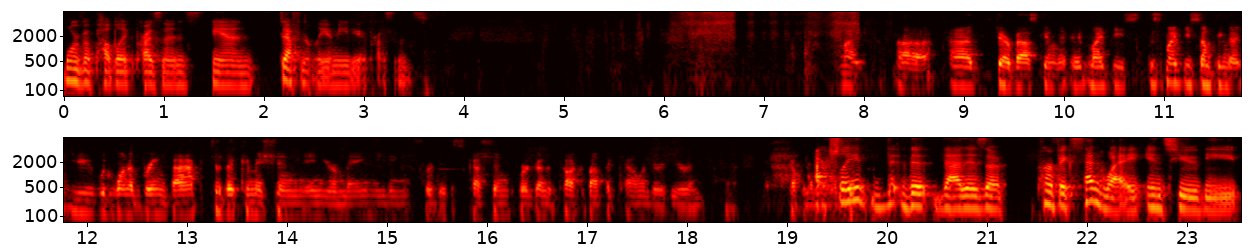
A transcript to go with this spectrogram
more of a public presence and definitely a media presence. might uh, add, Chair Baskin, it might be, this might be something that you would want to bring back to the commission in your May meeting for discussion. We're going to talk about the calendar here in a couple of. Actually, th- th- that is a perfect segue into the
